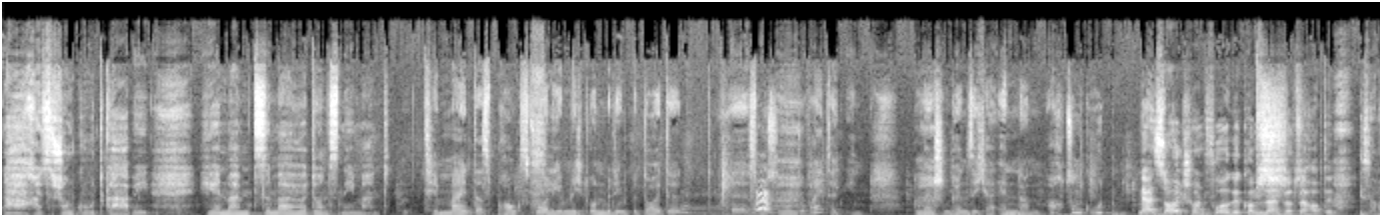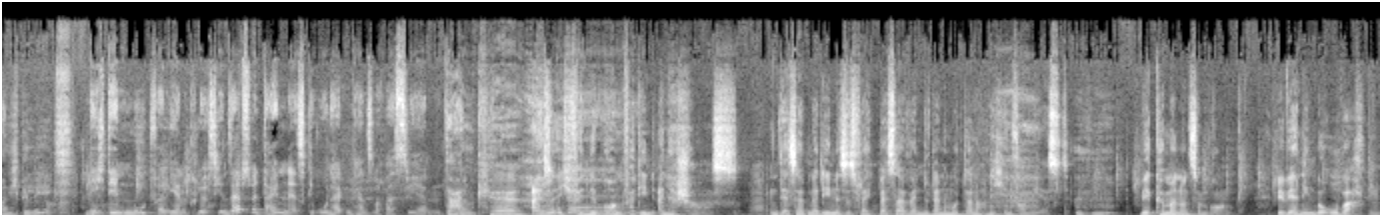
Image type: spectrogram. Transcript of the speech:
Ach, ist schon gut, Gabi. Hier in meinem Zimmer hört uns niemand. Tim meint, dass Bronks Vorleben nicht unbedingt bedeutet, äh, es müsse nun so weitergehen. Menschen können sich ja ändern, auch zum Guten. Na, soll schon vorgekommen sein, wird behauptet. Ist aber nicht belegt. Nicht den Mut verlieren, Klößchen. Selbst mit deinen Essgewohnheiten kann es noch was werden. Danke. Also ich finde, Bronk verdient eine Chance. Deshalb, Nadine, ist es vielleicht besser, wenn du deine Mutter noch nicht informierst. Wir kümmern uns um Bronk. Wir werden ihn beobachten.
